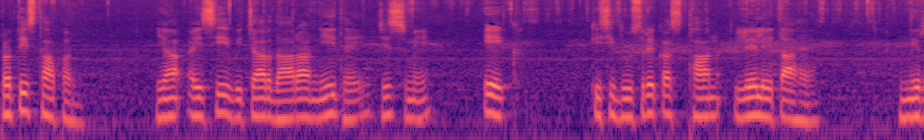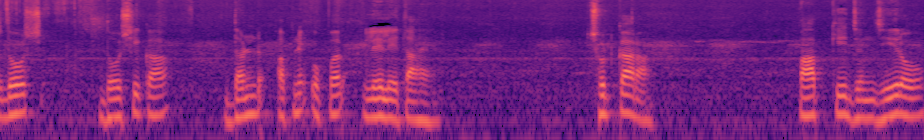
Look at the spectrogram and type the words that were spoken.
प्रतिस्थापन। यह ऐसी विचारधारा नीत है जिसमें एक किसी दूसरे का स्थान ले लेता है। निर्दोष, दोषी का दंड अपने ऊपर ले लेता है। छुटकारा। पाप की जंजीरों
